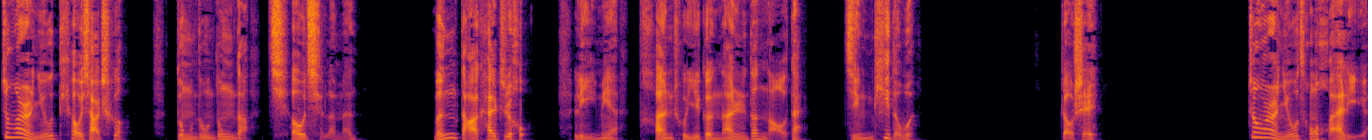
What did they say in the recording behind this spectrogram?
郑二牛跳下车。咚咚咚的敲起了门，门打开之后，里面探出一个男人的脑袋，警惕的问：“找谁？”郑二牛从怀里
